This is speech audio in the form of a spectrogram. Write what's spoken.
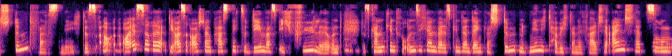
stimmt was nicht. Das mhm. äußere, die äußere Ausstrahlung passt nicht zu dem, was ich fühle. Und mhm. das kann ein Kind verunsichern, weil das Kind dann denkt, was stimmt mit mir nicht? Habe ich da eine falsche Einschätzung? Mhm.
